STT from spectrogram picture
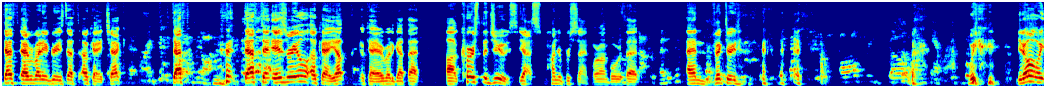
death. Everybody agrees. Death. Okay, check. Death. Death to Israel. Okay, yep. Okay, everybody got that. Uh, curse the Jews. Yes, hundred percent. We're on board with that. And victory. We all three go on camera. We, you know what? We,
